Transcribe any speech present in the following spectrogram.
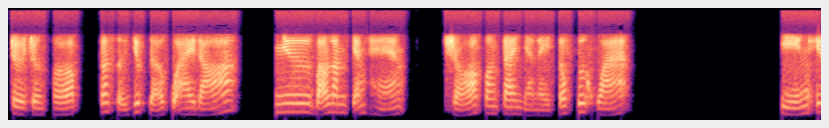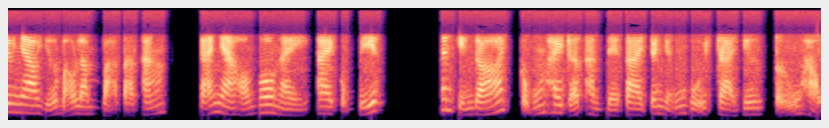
trừ trường hợp có sự giúp đỡ của ai đó, như Bảo Lâm chẳng hạn. Rõ con trai nhà này tốt phước quá. Chuyện yêu nhau giữa Bảo Lâm và Tạ Thắng, cả nhà họ ngô này ai cũng biết, nên chuyện đó cũng hay trở thành đề tài cho những buổi trà dư tử hậu.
